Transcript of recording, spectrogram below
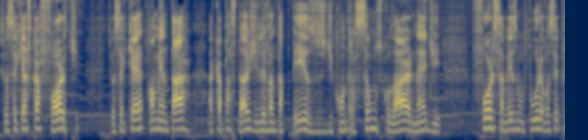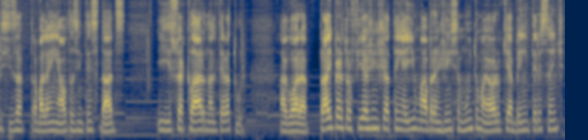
Se você quer ficar forte, se você quer aumentar a capacidade de levantar pesos, de contração muscular, né, de força mesmo pura, você precisa trabalhar em altas intensidades. E isso é claro na literatura. Agora, para hipertrofia, a gente já tem aí uma abrangência muito maior, o que é bem interessante.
